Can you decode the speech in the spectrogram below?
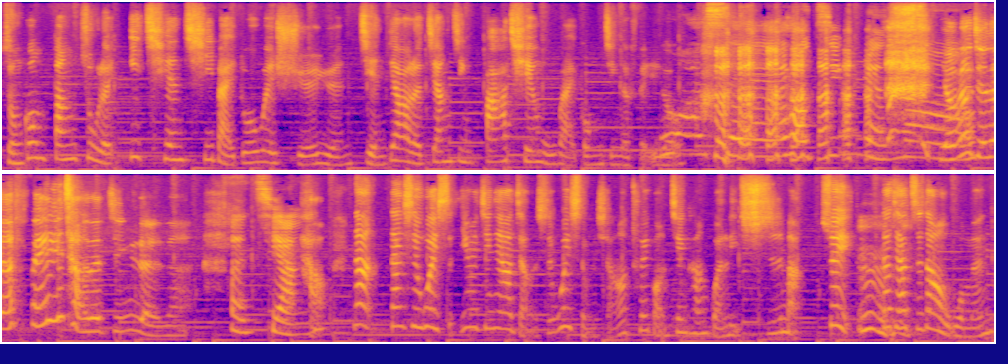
总共帮助了一千七百多位学员减掉了将近八千五百公斤的肥肉。哇塞，好惊人哦！有没有觉得非常的惊人啊？很强。好，那但是为什？因为今天要讲的是为什么想要推广健康管理师嘛，所以大家知道我们。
